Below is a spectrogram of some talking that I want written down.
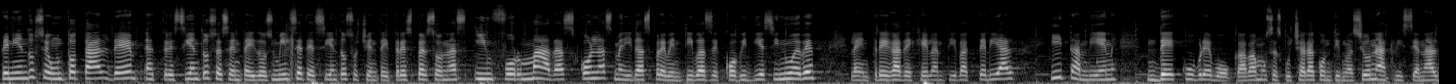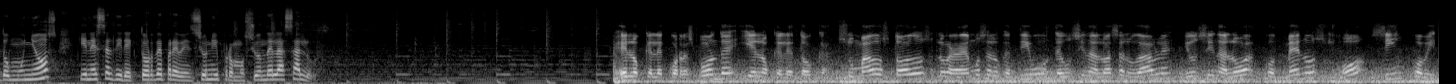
teniéndose un total de 362.783 eh, personas informadas con las medidas preventivas de COVID-19, la entrega de gel antibacterial y también de cubreboca. Vamos a escuchar a continuación a Cristian Aldo Muñoz, quien es el director de Prevención y Promoción de la Salud. En lo que le corresponde y en lo que le toca. Sumados todos, lograremos el objetivo de un Sinaloa saludable y un Sinaloa con menos o sin COVID.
